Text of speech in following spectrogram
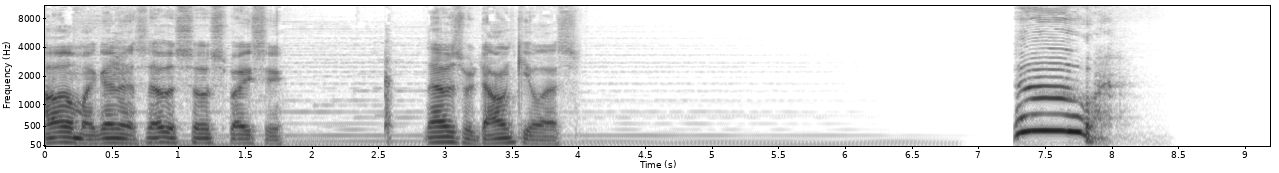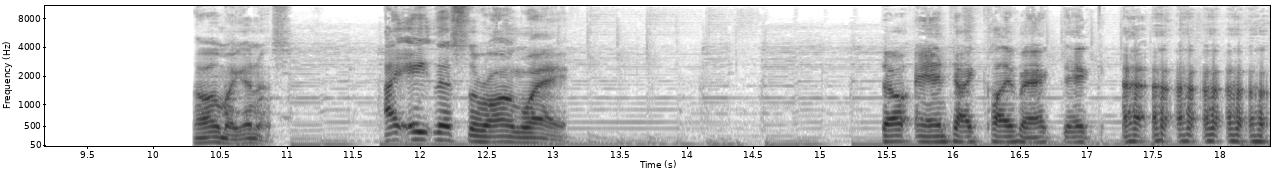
Oh my goodness, that was so spicy. That was redonkulous. Woo! Oh my goodness. I ate this the wrong way. So anticlimactic. I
